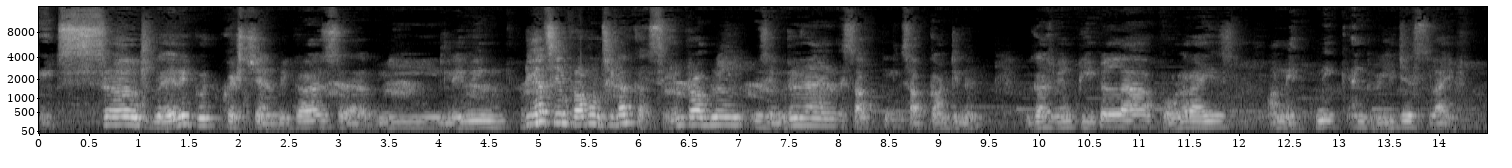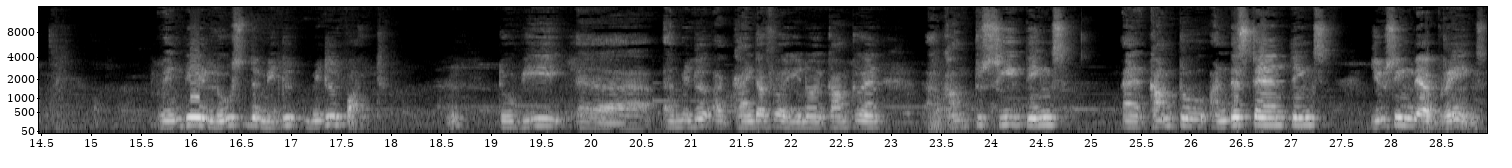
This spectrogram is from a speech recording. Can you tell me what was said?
It's a very good question because uh, we do you have same problem in sri lanka. Same problem is everywhere in the sub in subcontinent because when people are polarized on ethnic and religious life, when they lose the middle middle point hmm, to be uh, a middle a kind of a, you know come to an uh, come to see things and come to understand things using their brains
